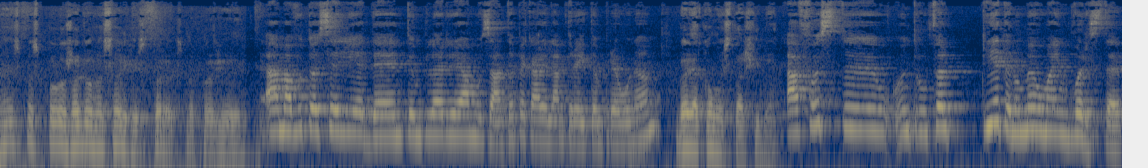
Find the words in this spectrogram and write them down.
měli jsme spolu řadu veselých historek, jsme prožili. am avut o serie de întâmplări amuzante pe care le-am trăit împreună. Byl jako můj starší brat. A fost, uh, într-un fel, prietenul meu mai în vârstă.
